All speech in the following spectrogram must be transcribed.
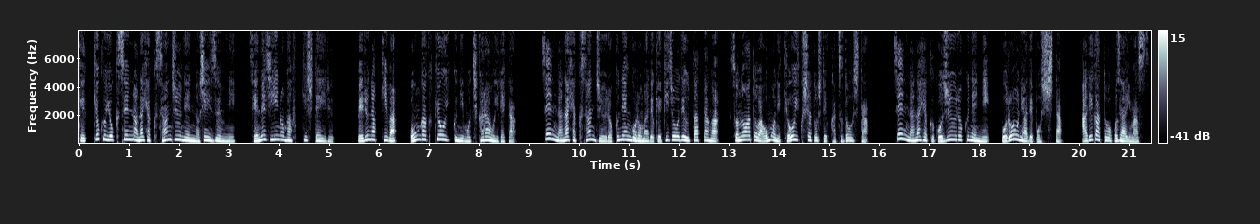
結局翌1730年のシーズンにセネジーノが復帰している。ベルナッキは音楽教育にも力を入れた。1736年頃まで劇場で歌ったが、その後は主に教育者として活動した。1756年にボローニャで没した。ありがとうございます。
